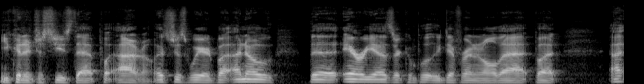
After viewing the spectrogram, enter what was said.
you could have just used that. Pl- I don't know. It's just weird. But I know the areas are completely different and all that. But uh,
